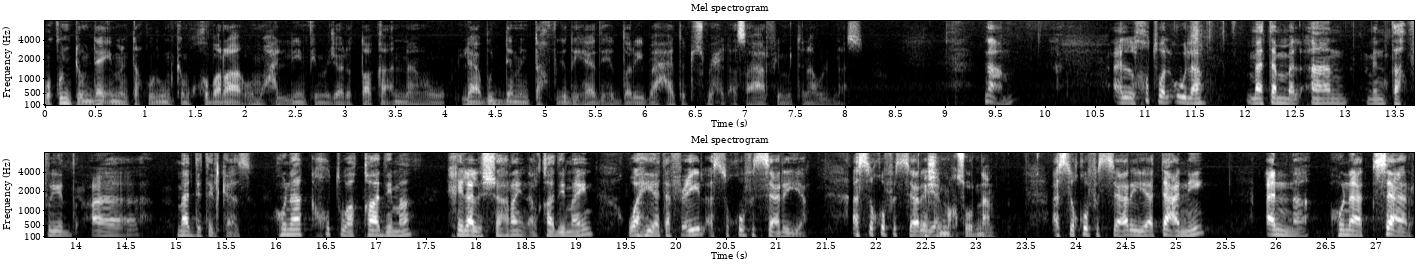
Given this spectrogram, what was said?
وكنتم دائما تقولون كخبراء ومحللين في مجال الطاقة أنه لا بد من تخفيض هذه الضريبة حتى تصبح الأسعار في متناول الناس نعم. الخطوة الأولى ما تم الآن من تخفيض مادة الكاز. هناك خطوة قادمة خلال الشهرين القادمين وهي تفعيل السقوف السعرية. السقوف السعرية إيش المقصود؟ نعم. السقوف السعرية تعني أن هناك سعر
